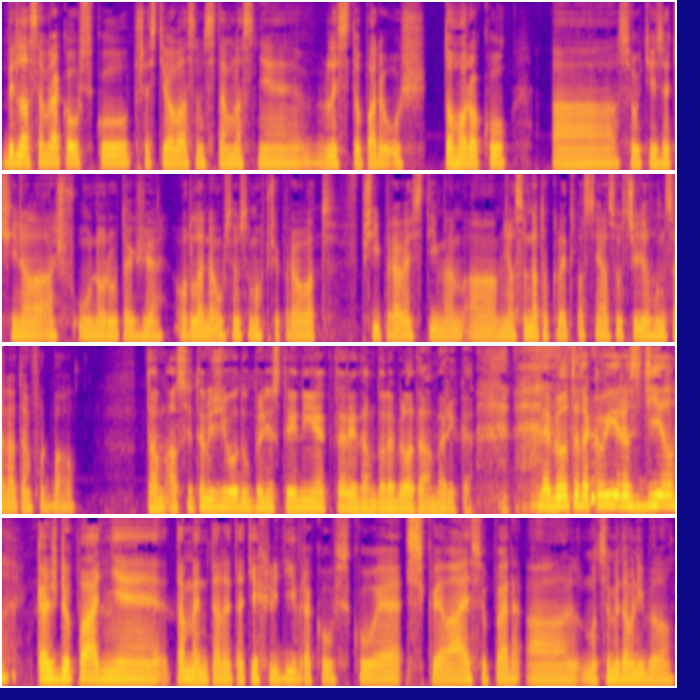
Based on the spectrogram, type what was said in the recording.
Bydlel jsem v Rakousku, přestěhoval jsem se tam vlastně v listopadu už toho roku a soutěž začínala až v únoru, takže od ledna už jsem se mohl připravovat v přípravě s týmem a měl jsem na to klid vlastně a soustředil jsem se na ten fotbal tam asi ten život úplně stejný, jak tady, tam to nebyla ta Amerika. Nebyl to takový rozdíl, každopádně ta mentalita těch lidí v Rakousku je skvělá, je super a moc se mi tam líbilo.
